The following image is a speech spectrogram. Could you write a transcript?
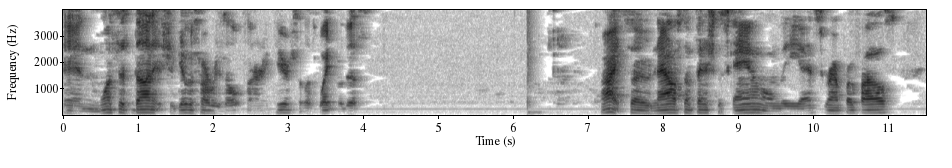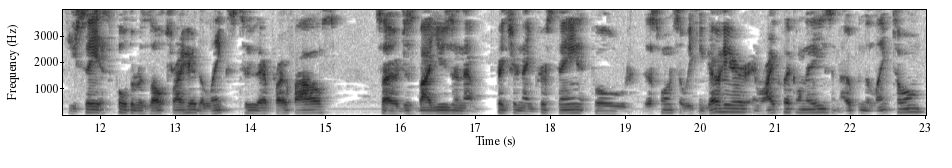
And once it's done, it should give us our results underneath here. So let's wait for this. Alright, so now it's done finished the scan on the Instagram profiles. You see it's pulled the results right here, the links to their profiles. So just by using that picture named Christine, it pulled this one. So we can go here and right click on these and open the link to them.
